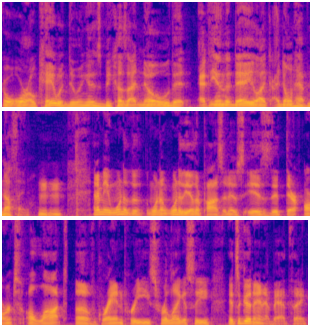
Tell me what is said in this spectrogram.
or, or okay with doing it is because I know that at the end of the day, like I don't have nothing. And I mean, one of the one of one of the other positives is that there aren't a lot of Grand Prix for Legacy. It's a good and a bad thing.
